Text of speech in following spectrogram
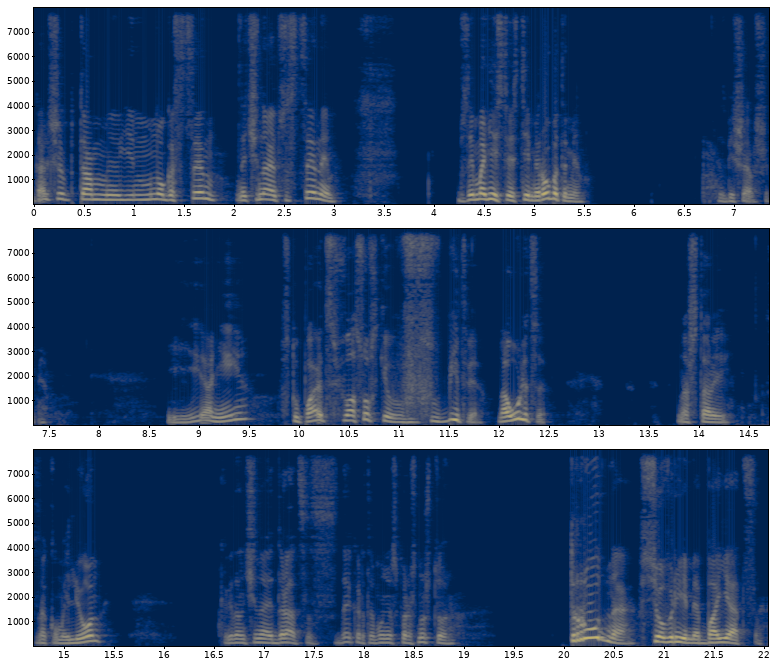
дальше там много сцен. Начинаются сцены взаимодействия с теми роботами сбежавшими. И они вступают философски в, в битве на улице. Наш старый знакомый леон когда начинает драться с декартом у него спрашивают ну что трудно все время бояться?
